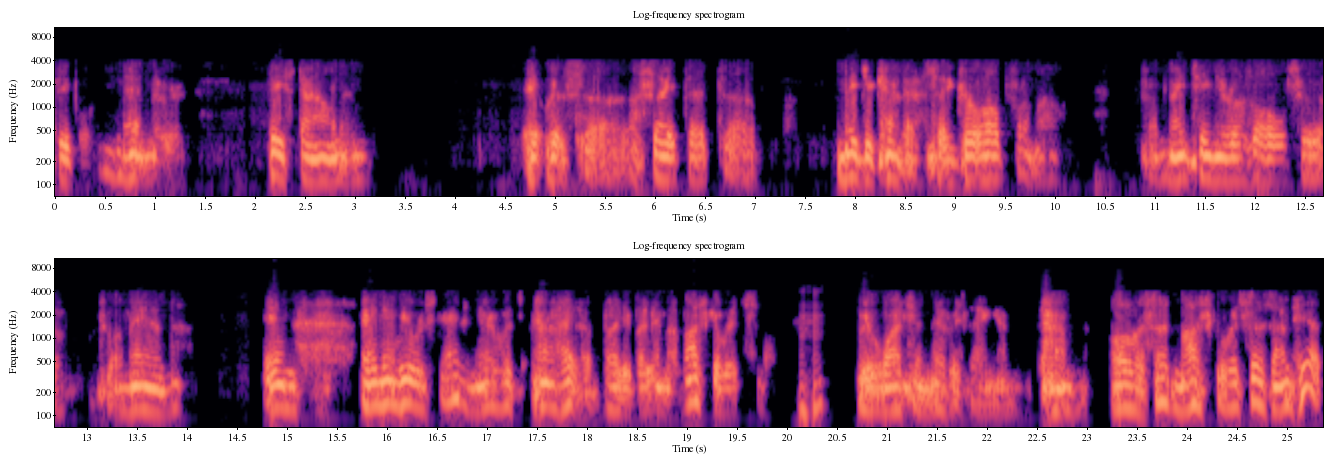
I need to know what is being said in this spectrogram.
People, men that were face down, and it was uh, a sight that uh, made you kind of say grow up from a from 19 years old to a, to a man, and and then we were standing there with, I had a buddy by the name of Moskowitz. Mm-hmm. We were watching everything. And um, all of a sudden, Moskowitz says, I'm hit.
